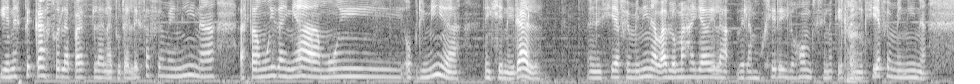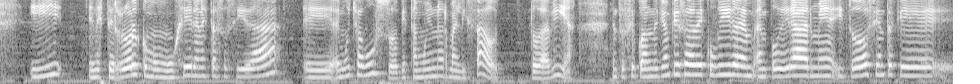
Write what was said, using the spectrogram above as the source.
Y en este caso, la, la naturaleza femenina ha estado muy dañada, muy oprimida en general. La energía femenina, hablo más allá de, la, de las mujeres y los hombres, sino que es energía femenina. Y en este rol como mujer en esta sociedad eh, hay mucho abuso que está muy normalizado todavía. Entonces cuando yo empiezo a descubrir, a, empoderarme y todo, siento que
